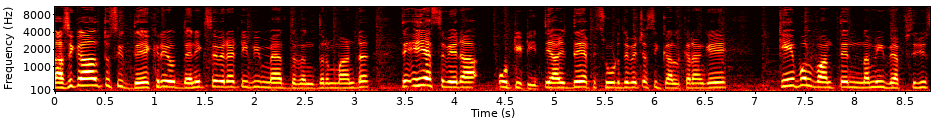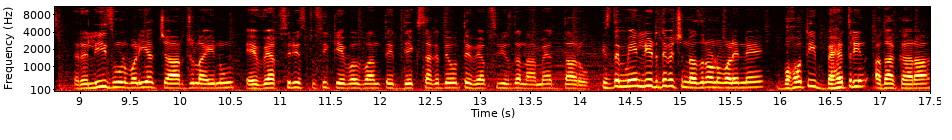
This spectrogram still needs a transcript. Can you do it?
ਸਤਿ ਸ਼੍ਰੀ ਅਕਾਲ, ਤੁਸੀਂ ਦੇਖ ਰਹੇ ਹੋ ਦੈਨਿਕ ਸਵੇਰਾ ਟੀਵੀ, ਮੈਂ ਦਵਿੰਦਰ ਮੰਡ ਤੇ ਇਹ ਹੈ ਸਵੇਰਾ OTT ਤੇ ਅੱਜ ਦੇ ਐਪੀਸੋਡ ਦੇ ਵਿੱਚ ਅਸੀਂ ਗੱਲ ਕਰਾਂਗੇ ਕੇਬਲ 1 ਤੇ ਨਵੀਂ ਵੈਬ ਸੀਰੀਜ਼ ਰਿਲੀਜ਼ ਹੋਣ ਵਾਲੀ ਹੈ 4 ਜੁਲਾਈ ਨੂੰ। ਇਹ ਵੈਬ ਸੀਰੀਜ਼ ਤੁਸੀਂ ਕੇਬਲ 1 ਤੇ ਦੇਖ ਸਕਦੇ ਹੋ ਤੇ ਵੈਬ ਸੀਰੀਜ਼ ਦਾ ਨਾਮ ਹੈ ਦਾਰੋ। ਇਸ ਦੇ ਮੇਨ ਲੀਡ ਦੇ ਵਿੱਚ ਨਜ਼ਰ ਆਉਣ ਵਾਲੇ ਨੇ ਬਹੁਤ ਹੀ ਬਿਹਤਰੀਨ ਅਦਾਕਾਰਾ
